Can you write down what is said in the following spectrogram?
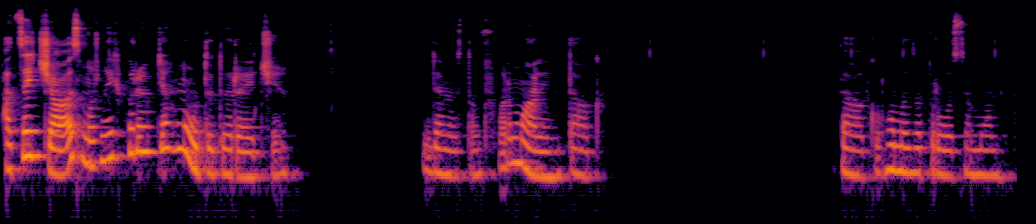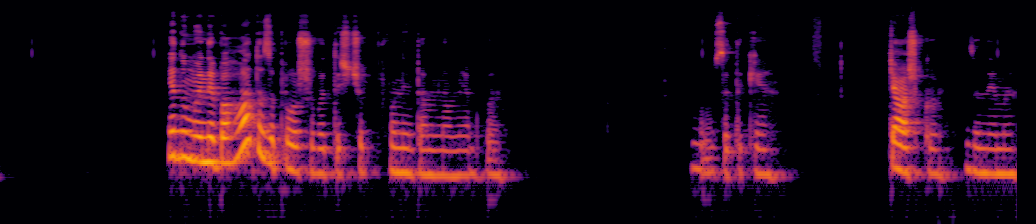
А цей час можна їх перевдягнути, до речі. Де в нас там формальні? Так. Так, кого ми запросимо? Я думаю, не багато запрошувати, щоб вони там нам якби Бо все-таки тяжко за ними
